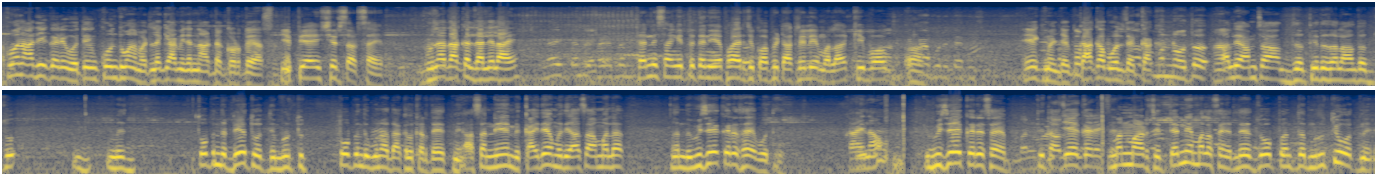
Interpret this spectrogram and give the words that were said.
कोण अधिकारी होते आणि कोण तुम्हाला म्हटलं की आम्ही त्यांना अटक करतोय असं? ए पी आय शिरसाट साहेब. गुन्हा दाखल झालेला आहे? त्यांनी सांगितलं त्यांनी एफ आय आरची कॉपी टाकलेली आहे मला की बॉ. एक मिनिट काका बोलतायत काका. म्हणणं होतं आले आमचा ज- तिथं झाला आमचा जो म्हणजे तोपर्यंत डेथ होत नाही मृत्यू तोपर्यंत गुन्हा दाखल करता येत नाही. असा नियम आहे कायद्यामध्ये असं आम्हाला नंद- विजय करे साहेब होते. काय नाव? विजय करे साहेब विजय करे साहेब. मनमाडचे. त्यांनी मला सांगितलं जोपर्यंत मृत्यू होत नाही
